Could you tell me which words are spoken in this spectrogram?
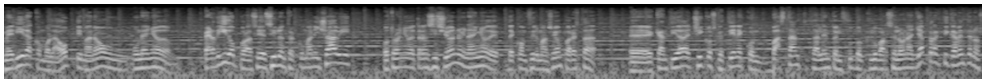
medida como la óptima, ¿no? Un, un año perdido, por así decirlo, entre Kuman y Xavi, otro año de transición y un año de, confirmación para esta eh, cantidad de chicos que tiene con bastante talento el Fútbol Club Barcelona. Ya prácticamente nos,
